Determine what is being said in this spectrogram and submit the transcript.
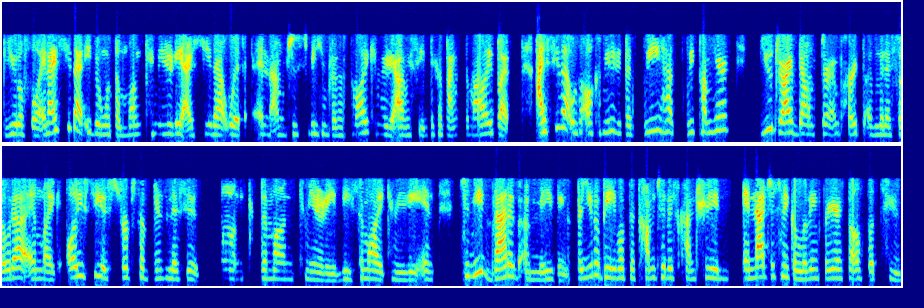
beautiful. And i see that even with the Hmong community. I see that with and i'm just speaking for the somali community obviously because i'm somali but i see that with all communities. Like we have we come here you drive down certain parts of minnesota and like all you see is strips of businesses among the Hmong community the somali community and to me that is amazing for you to be able to come to this country and not just make a living for yourself but to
